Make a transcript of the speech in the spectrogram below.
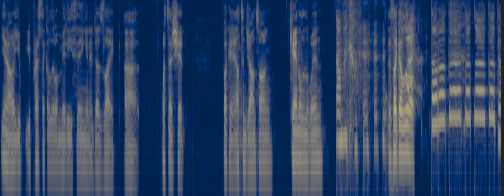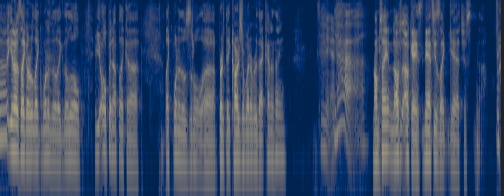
you know, you you press like a little MIDI thing and it does like uh, what's that shit? Fucking Elton John song, "Candle in the Wind." Oh my god! it's like a little da, da, da, da, da, da, da. You know, it's like a like one of the like the little if you open up like a like one of those little uh birthday cards or whatever that kind of thing. Yeah. Yeah. No, I'm saying no. Okay, Nancy's like, yeah, just no.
